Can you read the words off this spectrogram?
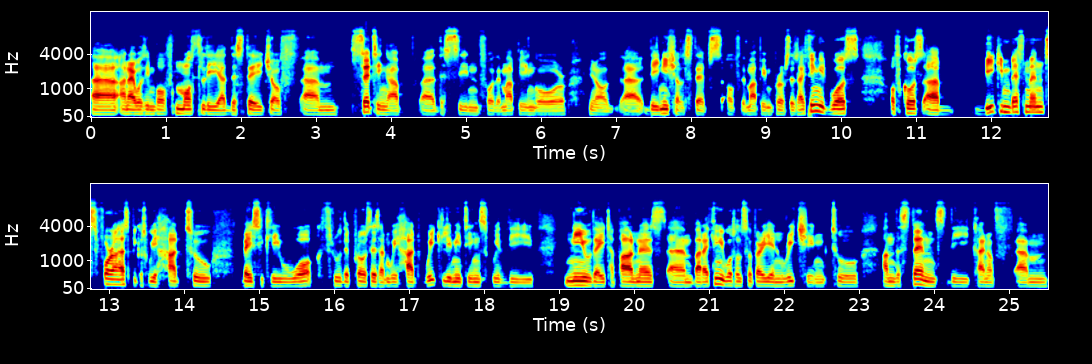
uh, and I was involved mostly at the stage of um, setting up uh, the scene for the mapping or you know uh, the initial steps of the mapping process. I think it was of course a big investment for us because we had to basically walk through the process and we had weekly meetings with the new data partners um, but i think it was also very enriching to understand the kind of um,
